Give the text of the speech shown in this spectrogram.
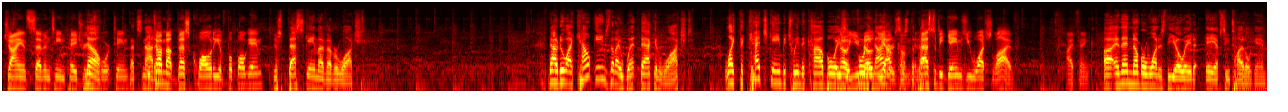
Giants 17, Patriots No, 14. that's You're not talking it. about best quality of football game. Just best game I've ever watched. Now, do I count games that I went back and watched? Like the catch game between the Cowboys no, and you 49ers know the outcome. It has to be games you watched live. I think. Uh, and then number one is the 08 AFC title game.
